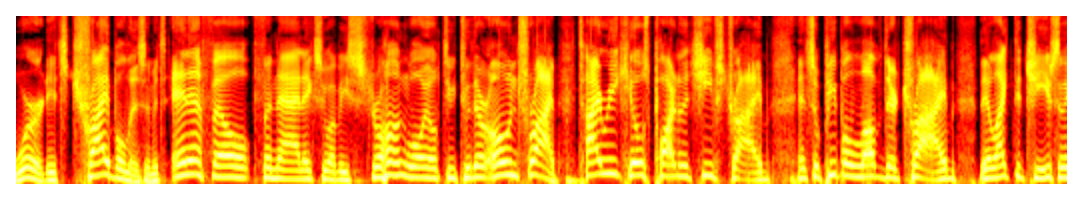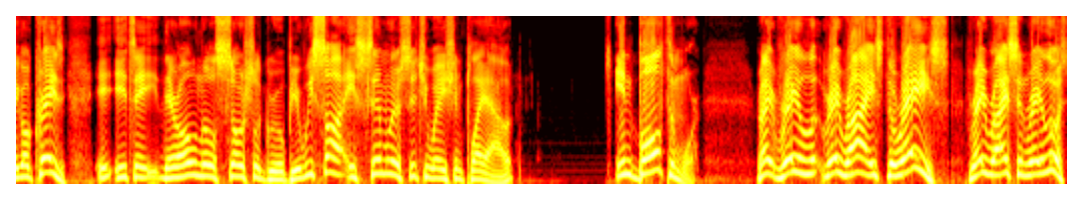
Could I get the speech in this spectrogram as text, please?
word. It's tribalism. It's NFL fanatics who have a strong loyalty to their own tribe. Tyreek Hill's part of the Chiefs tribe, and so people love their tribe. They like the Chiefs, and they go crazy. It's a their own little social group here. We saw a similar situation play out in Baltimore. Right, Ray Ray Rice, the Rays, Ray Rice and Ray Lewis.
